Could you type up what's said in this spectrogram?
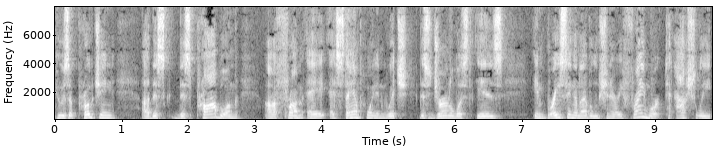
who is approaching uh, this, this problem uh, from a, a standpoint in which this journalist is embracing an evolutionary framework to actually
